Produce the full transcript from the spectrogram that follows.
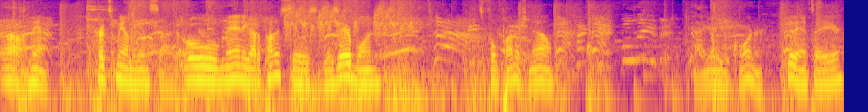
oh man, hurts me on the inside. Oh man, you gotta punish those. There's airborne. It's full punish now. Now you're in the corner. Good anti-air.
